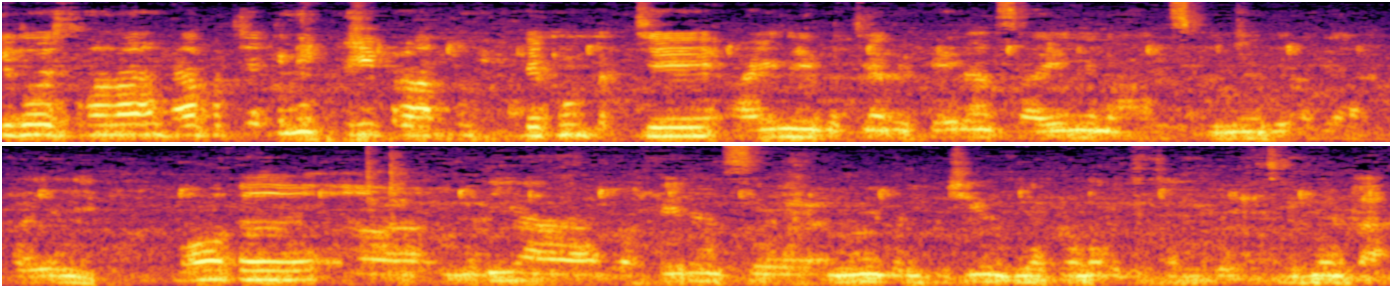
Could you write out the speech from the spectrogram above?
ਜਦੋਂ ਇਸ ਤਰ੍ਹਾਂ ਦਾ ਹੁੰਦਾ ਬੱਚੇ ਕਿੰਨੀ ਖੁਸ਼ੀ ਪ੍ਰਾਪਤ ਹੁੰਦੀ ਹੈ? ਦੇਖੋ ਬੱਚੇ ਆਏ ਨੇ ਬੱਚਿਆਂ ਦੇ ਪੇਰੈਂਟਸ ਆਏ ਨੇ ਨਾਲ ਸਕੂਲਾਂ ਦੇ ਅਧਿਆਪਕ ਆਏ ਨੇ। ਬਹੁਤ ਅਹ, ਵਧੀਆ ਪੇਰੈਂਟਸ ਨੂੰ ਵੀ ਬੜੀ ਖੁਸ਼ੀ ਹੁੰਦੀ ਹੈ ਕਿ ਉਹਨਾਂ ਦੇ ਬੱਚਿਆਂ ਦੀ ਕੋਈ ਅਚੀਵਮੈਂਟ ਆ।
